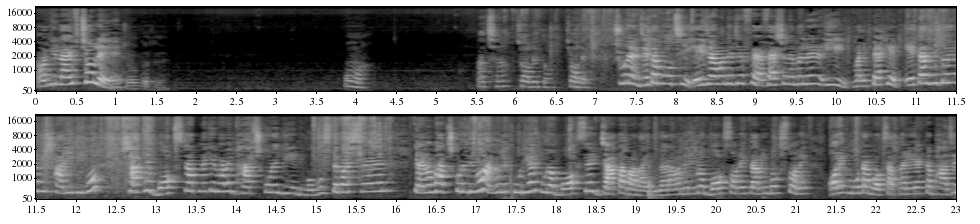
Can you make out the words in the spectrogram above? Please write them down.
আমার কি লাইভ চলে? চলতেছে। ওমা। আচ্ছা চলে তো, চলে। শুনেন, যেটা বলছি, এই যে আমাদের যে ফ্যাশনেবল এর ই মানে প্যাকেট, এটার ভিতরে আমি শাড়ি দিব, সাথে বক্সটা আপনাকে এভাবে ভাঁজ করে দিয়ে দিব, বুঝতে পারছেন? কেন ভাঁজ করে দিব? আর নাহলে কুরিয়ার পুরো বক্সের জাতা বানাই দিবে। আর আমাদের এগুলো বক্স অনেক দামি বক্স তো, অনেক অনেক মোটা বক্স, আপনার এই একটা ভাজে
